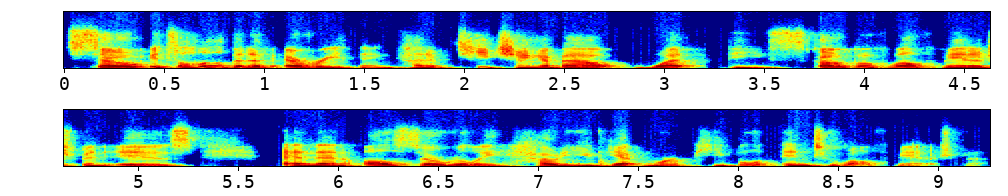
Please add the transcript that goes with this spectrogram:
So it's a little bit of everything, kind of teaching about what the scope of wealth management is, and then also really how do you get more people into wealth management.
